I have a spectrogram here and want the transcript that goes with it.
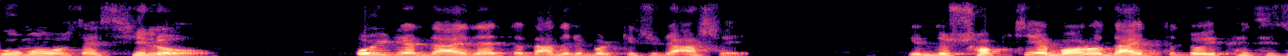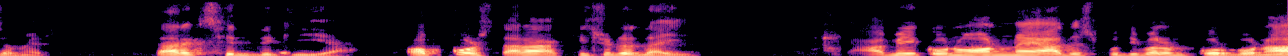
গুম অবস্থায় ছিল, ওইটার দায়, দায়িত্ব তাদের উপর কিছুটা আসে। কিন্তু সবচেয়ে বড় দায়িত্ব তো ওই ফেসিজমের, তারেক সিদ্দিকিয়া অফকোর্স তারা কিছুটা দায়ী। আমি কোনো অন্যায় আদেশ প্রতিপালন করব না।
